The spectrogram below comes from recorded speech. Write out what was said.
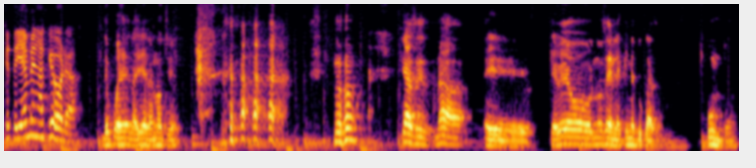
Que te llamen a qué hora. Después de las 10 de la noche. ¿No? ¿Qué haces? Nada. eh, te veo, no sé, en la esquina de tu casa. Punto.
